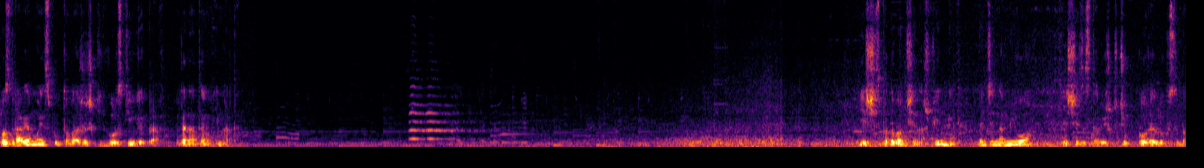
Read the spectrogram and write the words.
Pozdrawiam moje współtowarzyszki górskich wypraw, Renatę i Martę. Jeśli spodobał Ci się nasz filmik, będzie nam miło, jeśli zostawisz kciuk górę lub suba.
